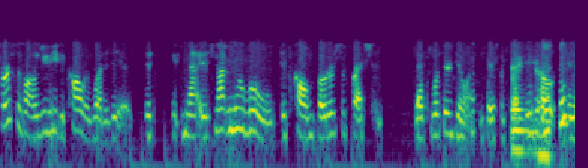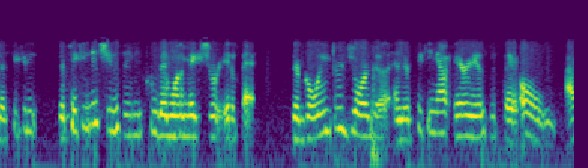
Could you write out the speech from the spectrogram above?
First of all, you need to call it what it is. It's, it's not. It's not new rules. It's called voter suppression. That's what they're doing. They're suppressing votes, and they're picking. They're picking and choosing who they want to make sure it affects. they're going through Georgia and they're picking out areas that say, "Oh, I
